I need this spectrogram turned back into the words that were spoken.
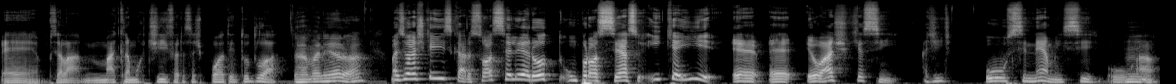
é, sei lá, máquina mortífera, essas porra, tem tudo lá. Ah, maneiro, ó. Mas eu acho que é isso, cara. Só acelerou um processo. E que aí, é, é, eu acho que assim, a gente. O cinema em si, o Hum. a-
